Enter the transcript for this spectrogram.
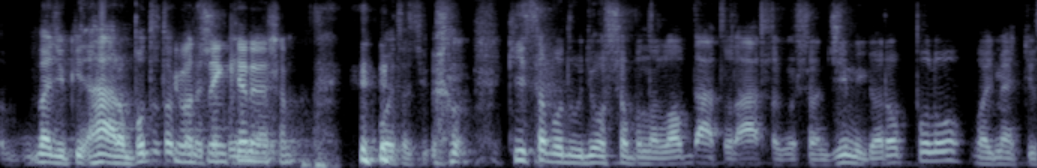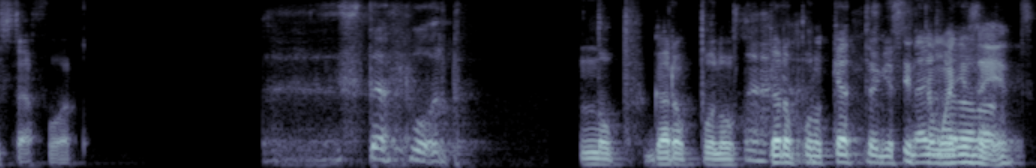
vegyük ki három pontot, Jó, akkor az és én akkor folytatjuk. Ki szabadul gyorsabban a labdától átlagosan? Jimmy Garoppolo vagy Matthew Stafford? Stafford. Nope, Garoppolo. Garoppolo Hittem, hogy 2,40 izé- alatt,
